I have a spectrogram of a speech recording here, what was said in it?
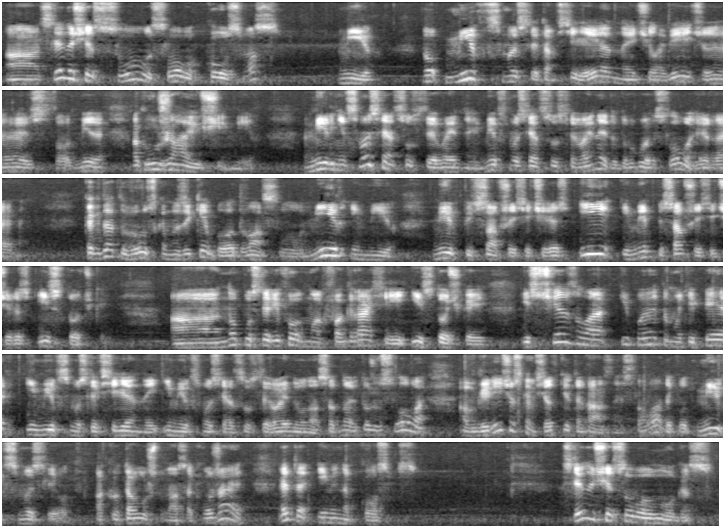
А, следующее слово, слово космос, мир. Ну, мир в смысле там вселенная, человечество, мир, окружающий мир. Мир не в смысле отсутствия войны, мир в смысле отсутствия войны это другое слово, эрена. Когда-то в русском языке было два слова – мир и мир. Мир, писавшийся через «и», и мир, писавшийся через «и» с точкой. А, но после реформы орфографии «и» с точкой исчезла, и поэтому теперь и мир в смысле Вселенной, и мир в смысле отсутствия войны у нас одно и то же слово, а в греческом все-таки это разные слова. Так вот, мир в смысле вот того, что нас окружает, это именно космос. Следующее слово «логос».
